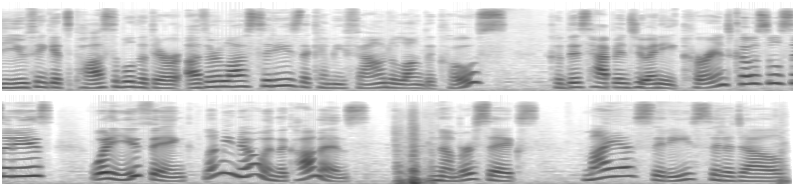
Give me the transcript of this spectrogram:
Do you think it's possible that there are other lost cities that can be found along the coast? Could this happen to any current coastal cities? What do you think? Let me know in the comments. Number 6. Maya City Citadel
